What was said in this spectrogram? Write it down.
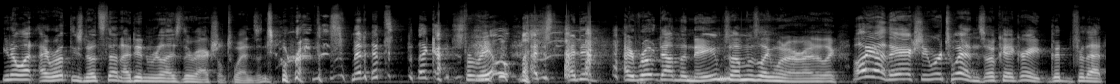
You know what? I wrote these notes down. I didn't realize they were actual twins until right this minute. Like I just For real? I just I did. I wrote down the names. I was like, whatever. I was like, oh yeah, they actually were twins. Okay, great, good for that.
